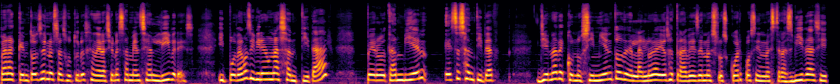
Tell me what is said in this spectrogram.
para que entonces nuestras futuras generaciones también sean libres y podamos vivir en una santidad, pero también esa santidad llena de conocimiento de la gloria de Dios a través de nuestros cuerpos y nuestras vidas y,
